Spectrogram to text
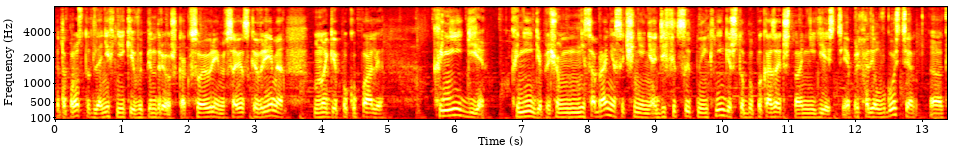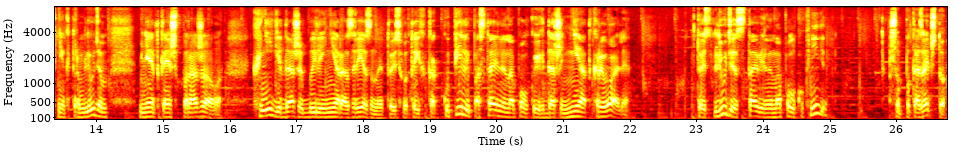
это просто для них некий выпендреж. Как в свое время, в советское время многие покупали книги книги, причем не собрание сочинений, а дефицитные книги, чтобы показать, что они есть. Я приходил в гости э, к некоторым людям, меня это, конечно, поражало. Книги даже были не разрезаны, то есть вот их как купили, поставили на полку, их даже не открывали. То есть люди ставили на полку книги, чтобы показать, что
